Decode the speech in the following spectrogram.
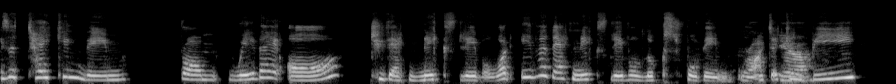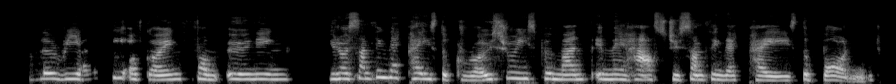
Is it taking them from where they are to that next level, whatever that next level looks for them, right? It yeah. can be the reality of going from earning, you know, something that pays the groceries per month in their house to something that pays the bond,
